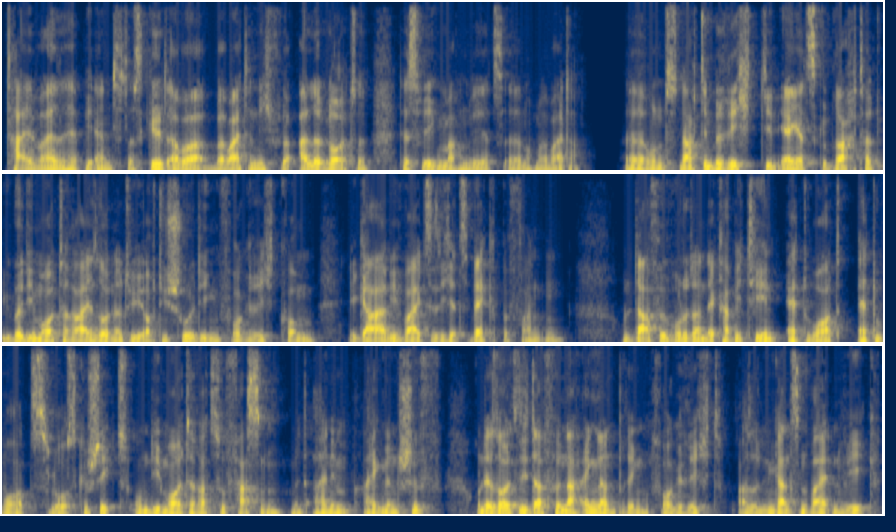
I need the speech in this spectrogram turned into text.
teilweise Happy End. Das gilt aber bei weitem nicht für alle Leute. Deswegen machen wir jetzt äh, nochmal weiter. Äh, und nach dem Bericht, den er jetzt gebracht hat über die Meuterei, sollten natürlich auch die Schuldigen vor Gericht kommen, egal wie weit sie sich jetzt weg befanden. Und dafür wurde dann der Kapitän Edward Edwards losgeschickt, um die Meuterer zu fassen mit einem eigenen Schiff. Und er sollte sie dafür nach England bringen, vor Gericht, also den ganzen weiten Weg.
